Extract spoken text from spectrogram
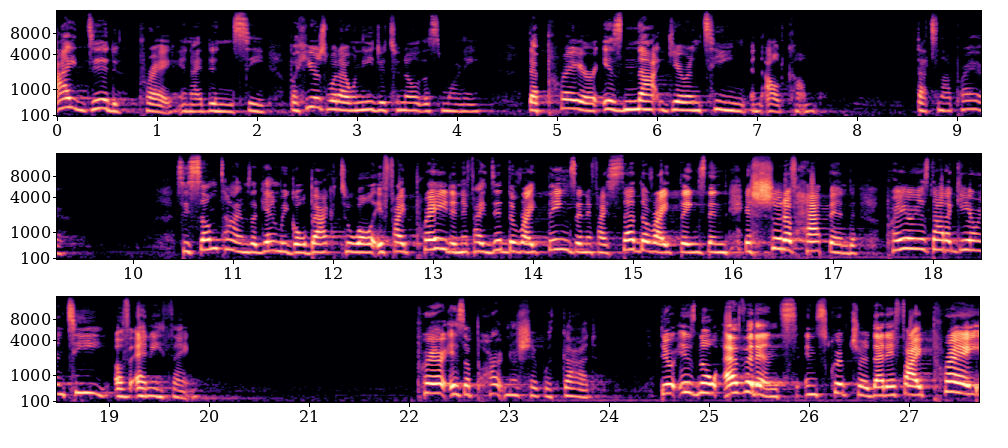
I did pray and I didn't see. But here's what I will need you to know this morning that prayer is not guaranteeing an outcome. That's not prayer. See, sometimes, again, we go back to, well, if I prayed and if I did the right things and if I said the right things, then it should have happened. Prayer is not a guarantee of anything. Prayer is a partnership with God. There is no evidence in Scripture that if I pray,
